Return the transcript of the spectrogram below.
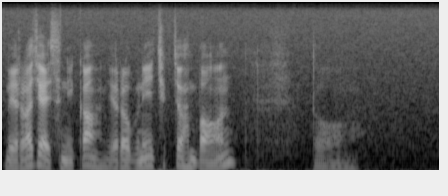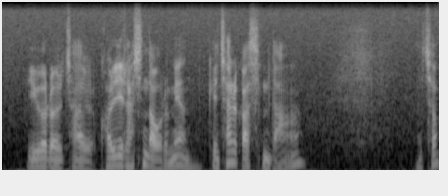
뭐 여러가지가 있으니까 여러분이 직접 한번 또 이거를 잘 관리를 하신다 그러면 괜찮을 것 같습니다. 그렇죠?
